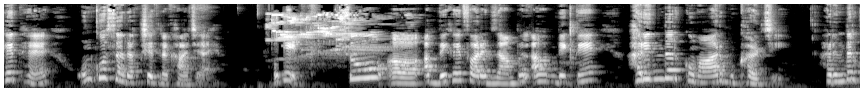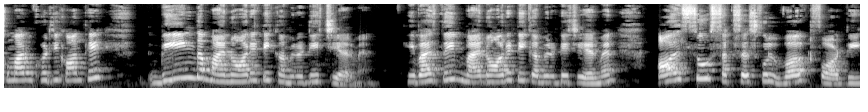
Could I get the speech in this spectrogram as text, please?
हित हैं, उनको संरक्षित रखा जाए। ओके तो अब देखें फॉर एग्ज़ाम्पल अब हम देखते हैं, हरिंदर कुमार मुखर्जी। हरिंदर कुमार मुखर्जी कौन थे? Being the minority community chairman he was the minority community chairman also successful work for the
